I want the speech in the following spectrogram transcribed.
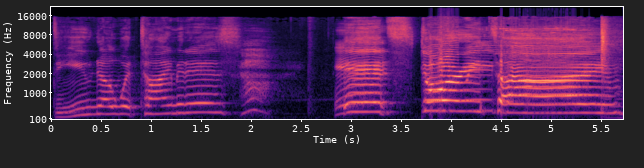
do you know what time it is? It's story time!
